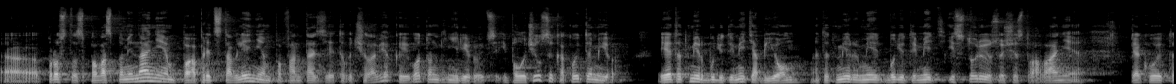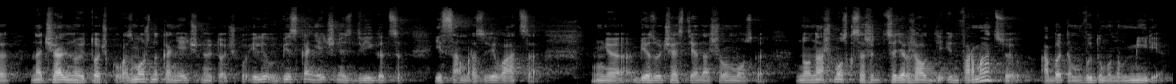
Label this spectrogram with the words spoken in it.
Э, просто по воспоминаниям, по представлениям, по фантазии этого человека, и вот он генерируется. И получился какой-то мир. И этот мир будет иметь объем, этот мир имеет, будет иметь историю существования, какую-то начальную точку, возможно, конечную точку, или в бесконечность двигаться и сам развиваться э, без участия нашего мозга. Но наш мозг содержал информацию об этом выдуманном мире –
